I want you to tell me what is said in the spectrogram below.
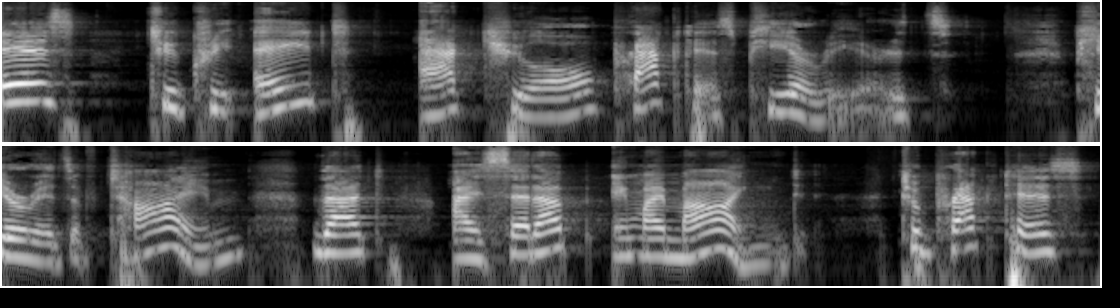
is to create actual practice periods, periods of time that I set up in my mind to practice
